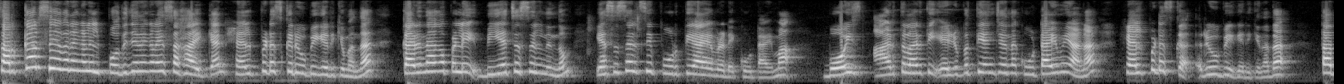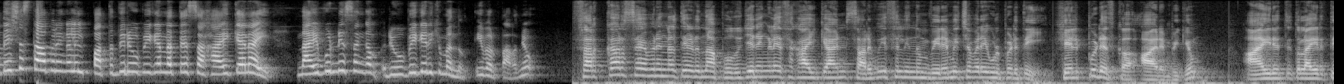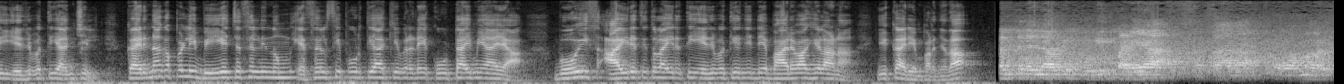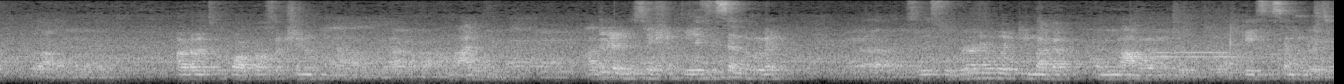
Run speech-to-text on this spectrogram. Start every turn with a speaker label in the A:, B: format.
A: സർക്കാർ സേവനങ്ങളിൽ പൊതുജനങ്ങളെ സഹായിക്കാൻ ഹെൽപ്പ് ഡെസ്ക് രൂപീകരിക്കുമെന്ന് കരുനാഗപ്പള്ളി ബി എച്ച് എസിൽ നിന്നും എസ് എസ് എൽ സി പൂർത്തിയായവരുടെ കൂട്ടായ്മ. ബോയ്സ് ആയിരത്തി തൊള്ളായിരത്തി എഴുപത്തി അഞ്ച് എന്ന കൂട്ടായ്മയാണ് ഹെൽപ്പ് ഡെസ്ക് രൂപീകരിക്കുന്നത്. തദ്ദേശ സ്ഥാപനങ്ങളിൽ പദ്ധതി രൂപീകരണത്തെ സഹായിക്കാനായി നൈപുണ്യ സംഘം രൂപീകരിക്കുമെന്നും ഇവർ പറഞ്ഞു.
B: സർക്കാർ സേവനങ്ങൾ തേടുന്ന പൊതുജനങ്ങളെ സഹായിക്കാൻ സർവീസിൽ നിന്നും വിരമിച്ചവരെ ഉൾപ്പെടുത്തി ഹെൽപ്പ് ഡെസ്ക് ആരംഭിക്കും. ആയിരത്തി തൊള്ളായിരത്തി എഴുപത്തി അഞ്ചിൽ കരുനാഗപ്പള്ളി ബി എച്ച് എസിൽ നിന്നും എസ് എൽ സി പൂർത്തിയാക്കിയവരുടെ കൂട്ടായ്മയായ ബോയ്സ് ആയിരത്തി തൊള്ളായിരത്തി എഴുപത്തിയഞ്ചിന്റെ ഭാരവാഹികളാണ് ഇക്കാര്യം പറഞ്ഞത്.
C: അവിടെ വെച്ച് ഫോട്ടോ ശ്രീ സുബ്രഹ്മണ്യം പോറ്റി എന്ന നാമകരണം ചെയ്തിട്ടുള്ള കെ സി സെന്ററിൽ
